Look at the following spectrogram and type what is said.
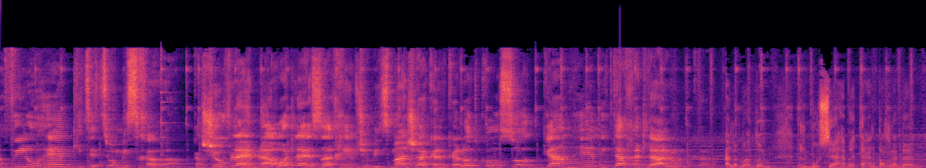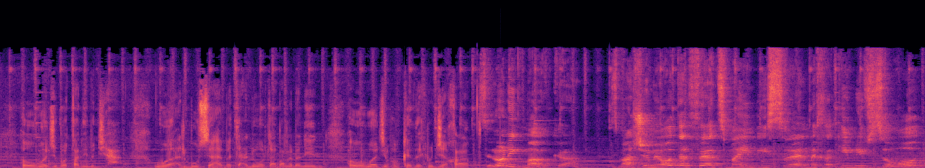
אפילו הם קיצצו משכרם. חשוב להם להראות לאזרחים שבזמן שהכלכלות קורסות גם הם מתחת לאלונקה. على ما اظن المساهمه تاع البرلمان هو واجب وطني من جهه والمساهمه تاع النواب تاع البرلمانيين هو واجبهم كذلك من جهه اخرى זה לא נגמר כאן. בזמן שמאות אלפי עצמאים בישראל מחכים לבשורות,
